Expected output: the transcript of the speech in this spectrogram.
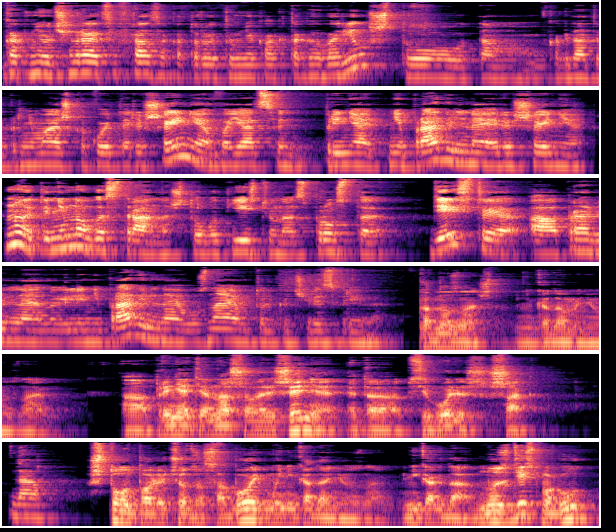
Как мне очень нравится фраза, которую ты мне как-то говорил, что там, когда ты принимаешь какое-то решение, бояться принять неправильное решение. Ну, это немного странно, что вот есть у нас просто действие, а правильное оно или неправильное узнаем только через время. однозначно, никогда мы не узнаем. А принятие нашего решения – это всего лишь шаг. Да. Что он повлечет за собой, мы никогда не узнаем. Никогда. Но здесь могу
